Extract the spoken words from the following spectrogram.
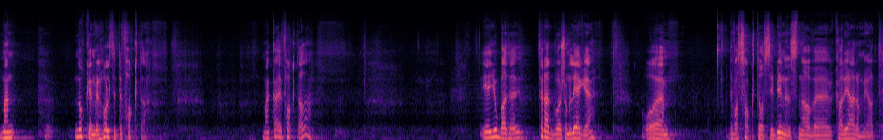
Men noen vil holde seg til fakta. Men hva er fakta, da? Jeg jobba 30 år som lege. og eh, Det var sagt til oss i begynnelsen av eh, karrieren min at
